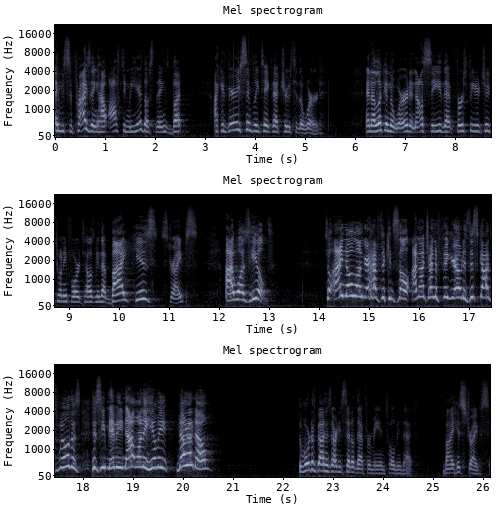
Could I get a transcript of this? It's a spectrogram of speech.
It was surprising how often we hear those things, but I could very simply take that truth to the word. And I look in the word and I'll see that 1 Peter 2:24 tells me that by his stripes I was healed. So I no longer have to consult. I'm not trying to figure out is this God's will? Does, does he maybe not want to heal me? No, no, no. The Word of God has already settled that for me and told me that by his stripes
